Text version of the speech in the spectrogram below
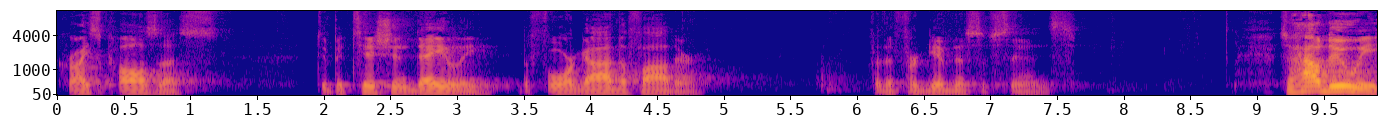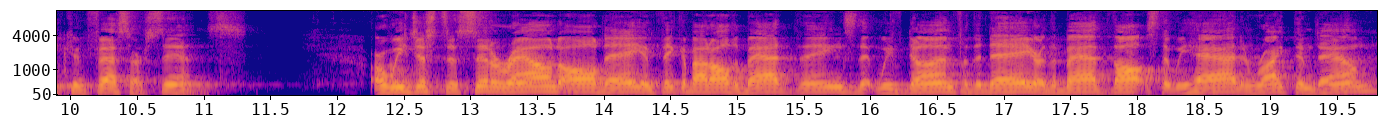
Christ calls us to petition daily before God the Father for the forgiveness of sins. So, how do we confess our sins? Are we just to sit around all day and think about all the bad things that we've done for the day or the bad thoughts that we had and write them down?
